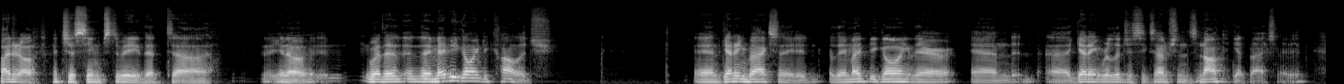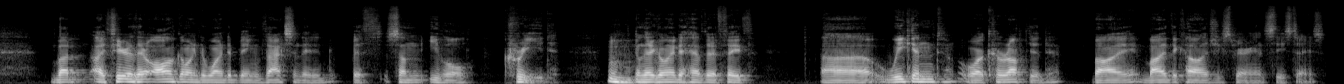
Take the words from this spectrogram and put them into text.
I don't know. It just seems to me that uh, you know whether they may be going to college and getting vaccinated, or they might be going there and uh, getting religious exemptions not to get vaccinated. But I fear they're all going to wind up being vaccinated with some evil creed, and they're going to have their faith uh, weakened or corrupted by by the college experience these days.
